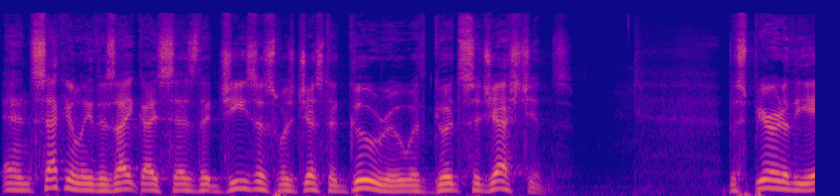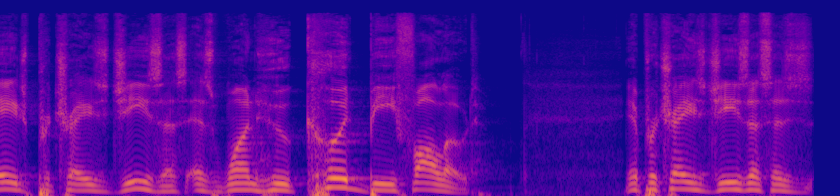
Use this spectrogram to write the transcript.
And secondly, the Zeitgeist says that Jesus was just a guru with good suggestions. The spirit of the age portrays Jesus as one who could be followed. It portrays Jesus as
